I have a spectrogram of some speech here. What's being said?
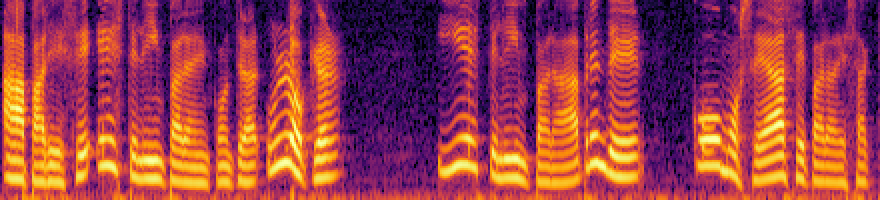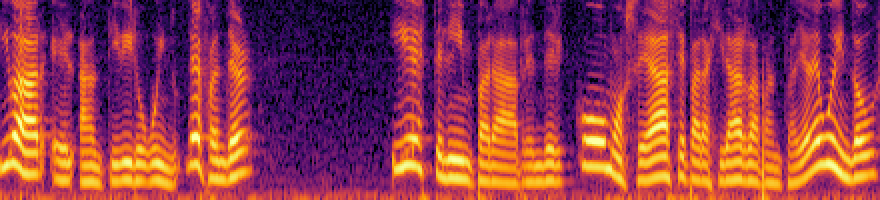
aparece este link para encontrar un locker y este link para aprender cómo se hace para desactivar el antivirus Windows Defender y este link para aprender cómo se hace para girar la pantalla de Windows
